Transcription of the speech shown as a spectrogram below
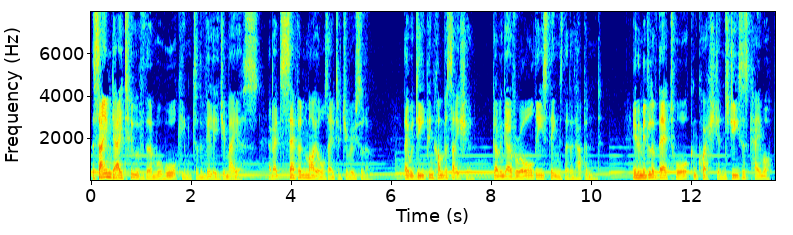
The same day, two of them were walking to the village Emmaus, about seven miles out of Jerusalem. They were deep in conversation, going over all these things that had happened. In the middle of their talk and questions, Jesus came up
